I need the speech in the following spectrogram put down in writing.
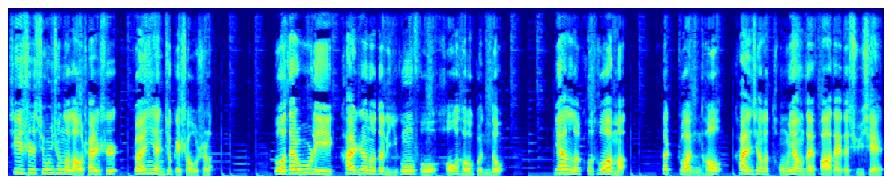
气势汹汹的老禅师转眼就给收拾了。躲在屋里看热闹的李公甫喉头滚动，咽了口唾沫，他转头看向了同样在发呆的许仙：“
